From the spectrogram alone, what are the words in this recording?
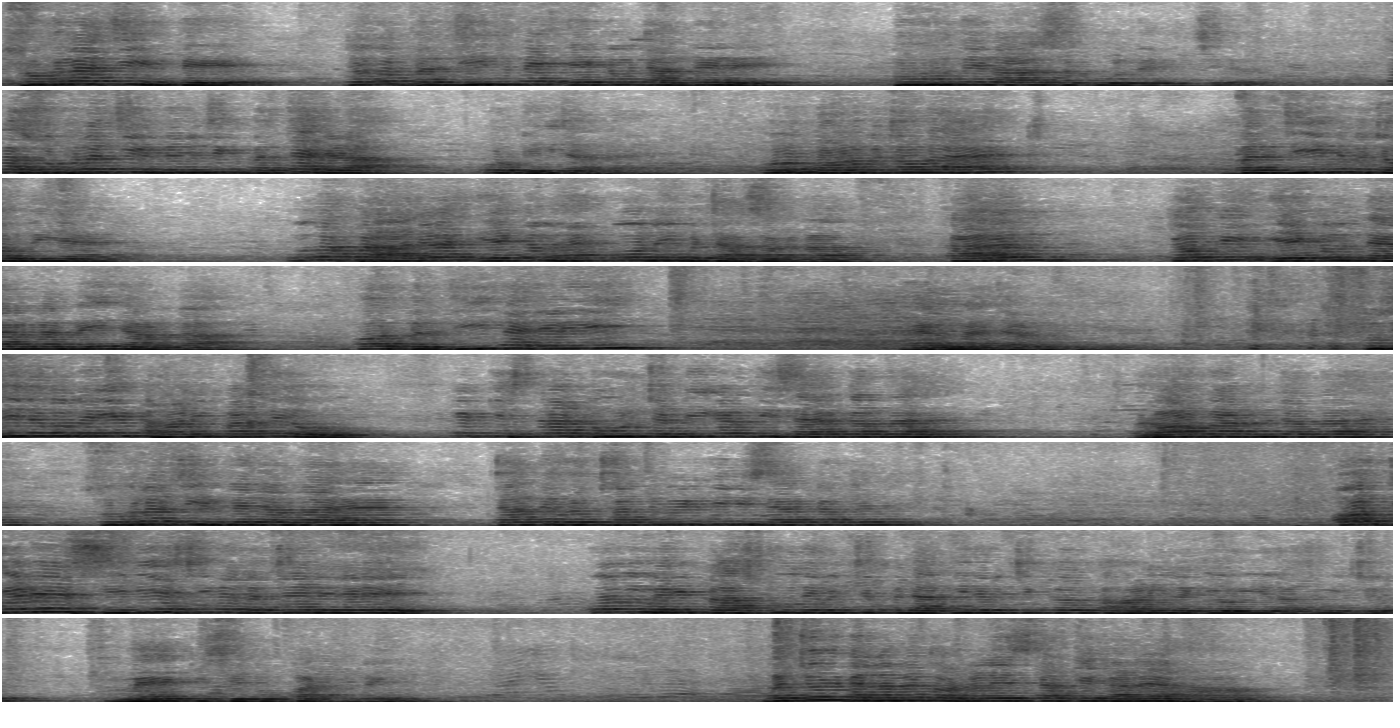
ਸੁਖਨਾ ਝੀਲ ਤੇ ਜਦੋਂ ਬਲਜੀਤ ਤੇ ਏਕਮ ਜਾਂਦੇ ਨੇ ਟੂਰ ਦੇ ਨਾਲ ਸਕੂਲ ਦੇ ਵਿੱਚ, ਤਾਂ ਸੁਖਨਾ ਝੀਲ ਦੇ ਵਿੱਚ ਇੱਕ ਬੱਚਾ ਜਿਹੜਾ, ਉਹ ਡਿੱਗ ਜਾਂਦਾ ਹੈ। ਉਹਨੂੰ ਕੌਣ ਬਚਾਉਂਦਾ ਹੈ? ਬਲਜੀਤ ਬਚਾਉਂਦੀ ਹੈ। ਉਹਦਾ ਭਰਾ ਜਿਹੜਾ ਏਕਮ ਹੈ, ਉਹ ਨਹੀਂ ਬਚਾ ਸਕਦਾ। ਕਾਰਨ ਕਿਉਂਕਿ ਏਕਮ ਤੈਰਨਾ ਨਹੀਂ ਜਾਣਦਾ। ਔਰ ਬਲਜੀਤ ਹੈ ਜਿਹੜੀ ਤੈਰਨਾ ਜਾਣਦੀ ਹੈ। ਤੁਸੀਂ ਜਦੋਂ ਮੇਰੀ ਇਹ ਕਹਾਣੀ ਪੜ੍ਹਦੇ ਹੋ ਕਿ ਕਿਸ ਤਰ੍ਹਾਂ ਟੂਰ ਚੰਡੀਗੜ੍ਹ ਦੀ ਸੈਰ ਕਰਦਾ ਹੈ, ਰੌਕ ਗਾਰਡਨ ਜਾਂਦਾ ਹੈ ਸੁਖਨਾ ਝੀਲ ਤੇ ਜਾਂਦਾ ਹੈ, ਜਾਂਦੇ ਹੋਏ ਛੱਤਬੀੜ ਦੀ ਵੀ ਸੈਰ ਕਰਦੇ ਨੇ। ਔਰ ਜਿਹੜੇ ਸੀਬੀਐਸਈ ਦੇ ਬੱਚੇ ਨੇ ਜਿਹੜੇ, ਉਹ ਵੀ ਮੇਰੀ ਪਲੱਸ 2 ਦੇ ਵਿੱਚ, ਪੰਜਾਬੀ ਦੇ ਵਿੱਚ ਇੱਕ ਕਹਾਣੀ ਲੱਗੀ ਹੋਈ ਹੈ 10ਵੀਂ ਚ, ਮੈਂ ਕਿਸੇ ਤੋਂ ਘੱਟ ਨਹੀਂ ਬੱਚੋ, ਇਹ ਗੱਲਾਂ ਮੈਂ ਤੁਹਾਡੇ ਨਾਲ ਇਸ ਕਰਕੇ ਕਰ ਰਿਹਾ ਹਾਂ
